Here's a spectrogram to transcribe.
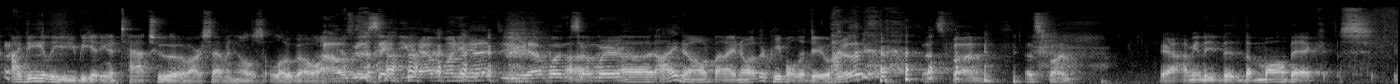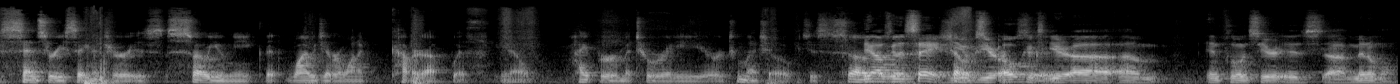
Ideally, you'd be getting a tattoo of our Seven Hills logo on I was going to say, do you have one yet? Do you have one somewhere? Uh, I don't, but I know other people that do. really? That's fun. That's fun. Yeah, I mean the the, the Malbec s- sensory signature is so unique that why would you ever want to cover it up with you know hyper maturity or too much oak? It's just so. Yeah, I was going to say, so you, your oak, expressive. your uh, um, influence here is uh, minimal.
